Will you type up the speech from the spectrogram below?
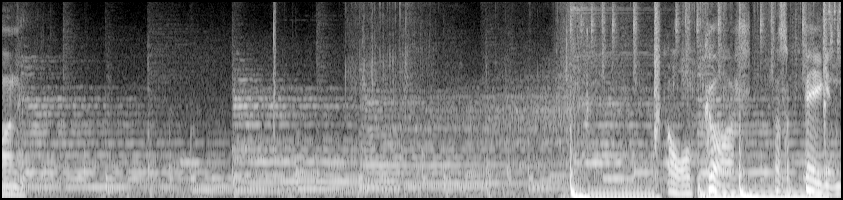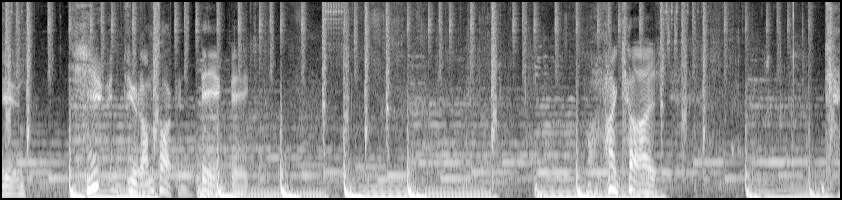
money. Oh gosh, that's a big one, dude. Huge, dude, I'm talking big, big. Oh my gosh.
